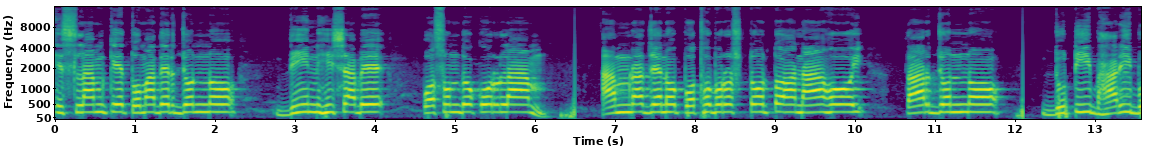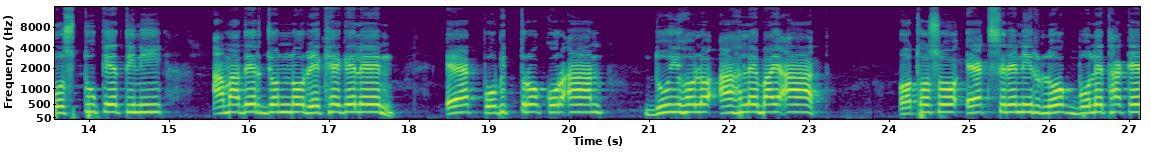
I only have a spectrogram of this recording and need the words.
ইসলামকে তোমাদের জন্য দিন হিসাবে পছন্দ করলাম। আমরা যেন পথভ্রষ্টতা না হই, তার জন্য দুটি ভারী বস্তুকে তিনি আমাদের জন্য রেখে গেলেন। এক পবিত্র কোরআন, দুই হলো আহলে বায়াত। অথচ এক শ্রেণির লোক বলে থাকে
